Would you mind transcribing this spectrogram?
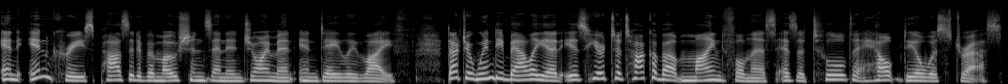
and increase positive emotions and enjoyment in daily life. Dr. Wendy Balliet is here to talk about mindfulness as a tool to help deal with stress.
